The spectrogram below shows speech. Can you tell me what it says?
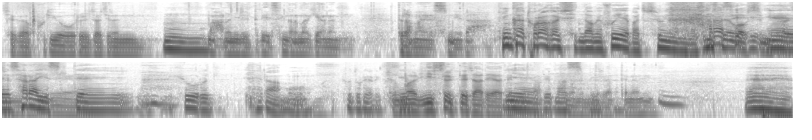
제가 불효를 저지른 음. 많은 일들이 생각나게 하는 드라마였습니다. 그러니까 돌아가신 다음에 후회해봐도 소용이 없는 거. 살아 소용없습니다, 예. 살아 있을 예. 때 효를 해라, 뭐 효도를 해라. 이렇게. 정말 있을 때 잘해야 됩니다. 예, 네, 맞습니다. 부모님들한테는 에휴.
